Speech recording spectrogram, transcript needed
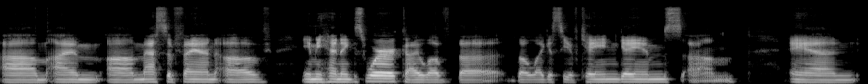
Um, I'm a massive fan of Amy Hennig's work. I love the the Legacy of Kain games, um, and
